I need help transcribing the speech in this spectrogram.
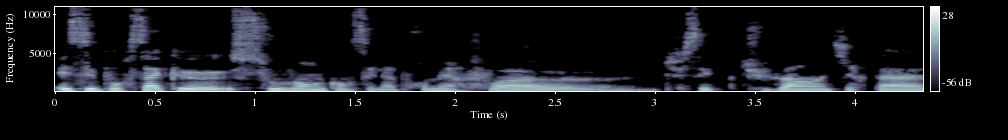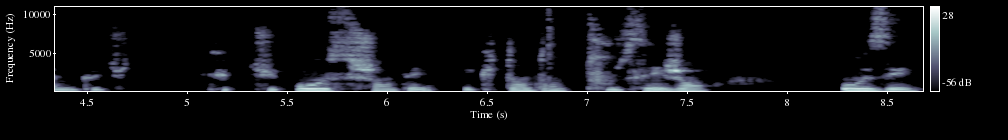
Et c'est pour ça que souvent, quand c'est la première fois, euh, tu sais que tu vas à un kirtan, que tu que tu oses chanter et que tu entends tous ces gens oser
